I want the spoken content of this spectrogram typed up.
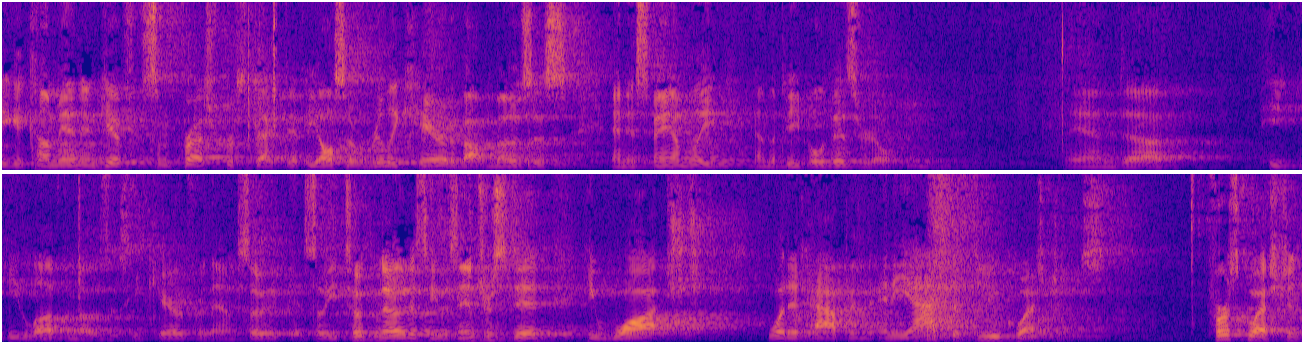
He could come in and give some fresh perspective. He also really cared about Moses and his family and the people of Israel. And uh, he, he loved Moses, he cared for them. So, so he took notice, he was interested, he watched what had happened, and he asked a few questions. First question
